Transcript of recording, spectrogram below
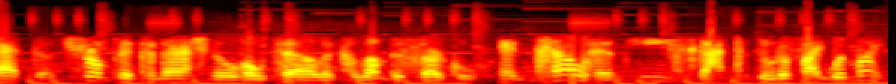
at the Trump International Hotel in Columbus Circle and tell him he's got to do the fight with Mike.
